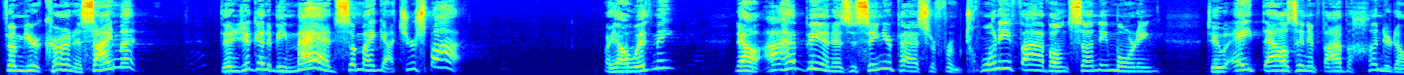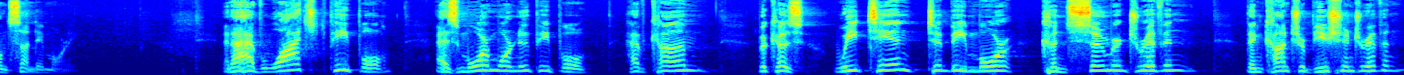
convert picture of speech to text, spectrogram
from your current assignment, then you're going to be mad somebody got your spot. Are y'all with me? Now, I have been as a senior pastor from 25 on Sunday morning to 8,500 on Sunday morning. And I have watched people as more and more new people have come because we tend to be more consumer driven than contribution driven.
